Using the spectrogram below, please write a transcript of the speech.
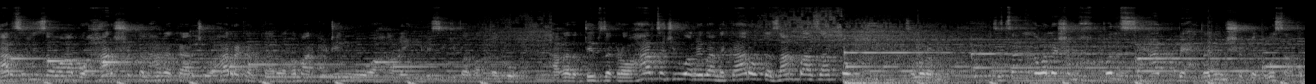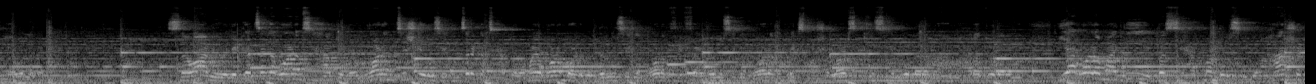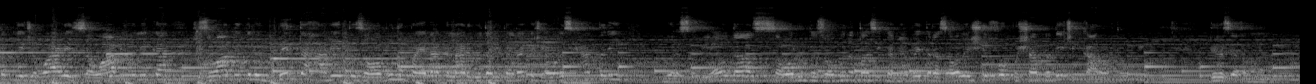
هر څه ځواب او هر شکل هغه کار چې هر رقم کار هغه مارکیټینګ او هغه انګلیسي کې پرمختګ او هغه د طب زده کړو هر څه چې هغه باندې کار او ځان په آزاد کو څلورم چې څنګه کولای شم خپل صحت بهترین شکل وساتم یو لرم ځواب یې ولیکه څنګه غواړم صحت ولرم غواړم څه شی اوسېږم څه رقم صحت ولرم آیا غواړم باډي بلډر اوسېږم غواړم فیټ فایټر اوسېږم غواړم مکس مارشل آرټس کې ښه سکل ولرم ښه مهارت ولرم یا غواړم عادي بس صحتمند اوسېږم هر شکل کې چې غواړې ځواب یې ولیکه چې ځواب یې کړو بېرته هغې ته ځوابونه پیدا کړه لارې ګودارې پیدا کړه چې هغه صحت ته دې ورسوي او دا سوالونو ته ځوابونه تاسې کامیابۍ ته رسولی شي خو په شرط دې چې کار ورته وکړي ډېره زیاته مننه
